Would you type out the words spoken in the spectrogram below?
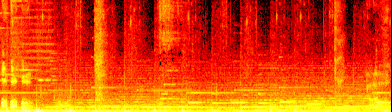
Ho, ho, ho, ho. Yes?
